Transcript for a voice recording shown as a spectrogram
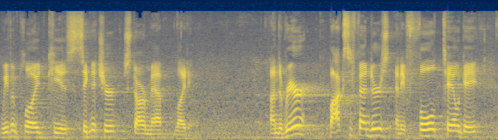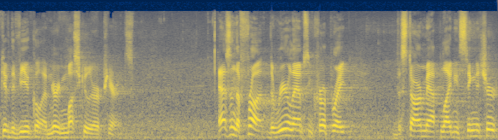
we've employed Kia's signature star map lighting. On the rear, boxy fenders and a full tailgate give the vehicle a very muscular appearance. As in the front, the rear lamps incorporate the star map lighting signature,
